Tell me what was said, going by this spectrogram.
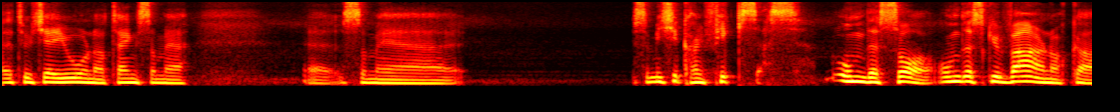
jeg tror ikke jeg gjorde noe ting som er eh, som er som ikke kan fikses. Om det så, om det skulle være noe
